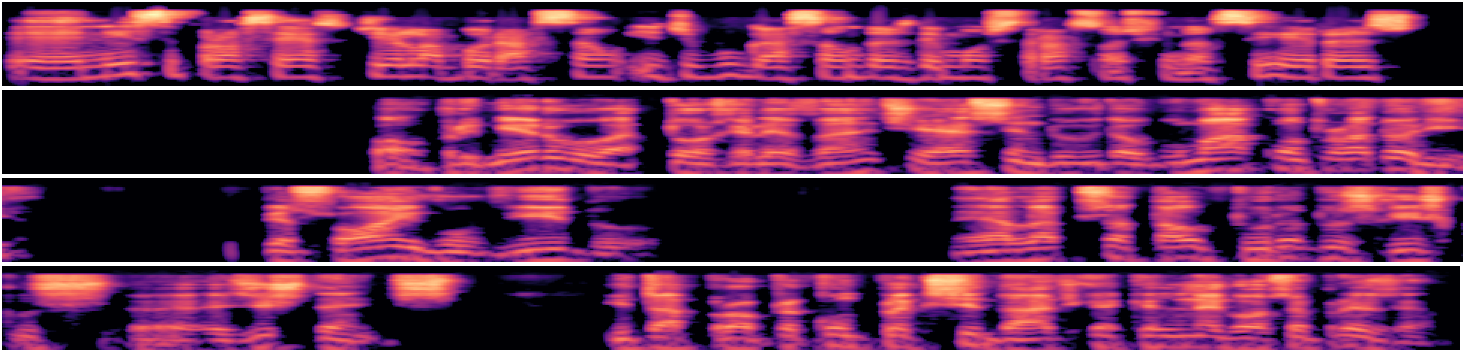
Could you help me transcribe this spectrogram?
é, nesse processo de elaboração e divulgação das demonstrações financeiras? Bom, o primeiro ator relevante é, sem dúvida alguma, a controladoria. O pessoal envolvido nela precisa estar à altura dos riscos eh, existentes e da própria complexidade que aquele negócio apresenta.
